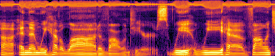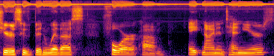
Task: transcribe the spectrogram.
uh, and then we have a lot of volunteers. We we have volunteers who've been with us for um, eight, nine, and ten years.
